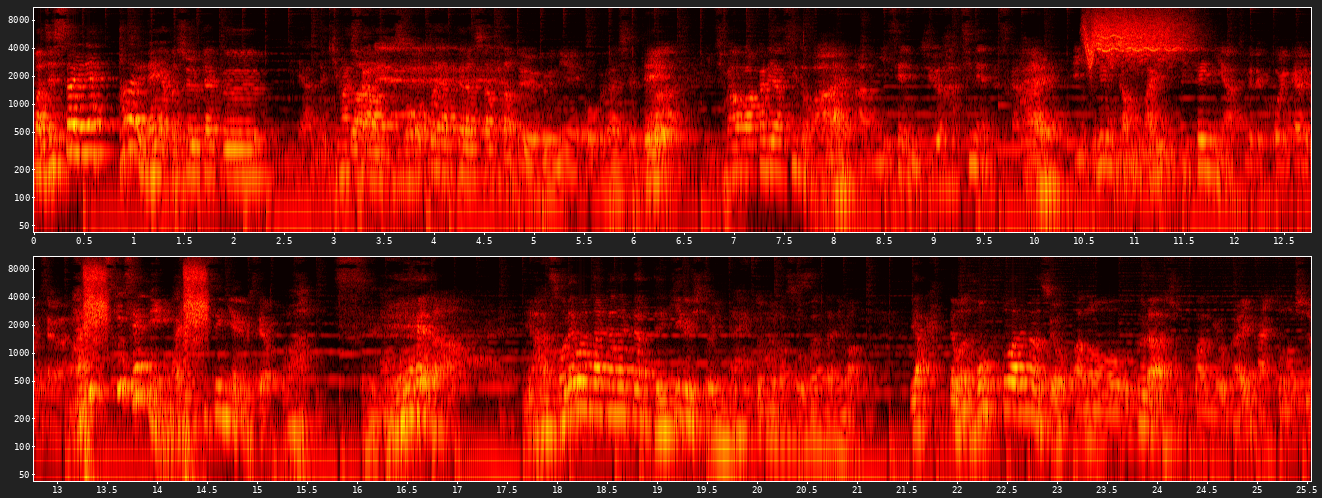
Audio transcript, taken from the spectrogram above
まあ、実際ねかなりねやっぱ集客やってきましたね。相当やってらっしゃったというふうにお伺いしてて、一番わかりやすいのは、はい、あの2018年ですかね、はい、1年間毎月1000人集めて講演会やりましたから、ね、毎月1000人？毎月1000人やりましたよ。わすげえな。いやそれはなかなかできる人いないと思います大型には。いやでも、ね、本当あれなんですよ。あの僕ら出版業界、はい、その出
